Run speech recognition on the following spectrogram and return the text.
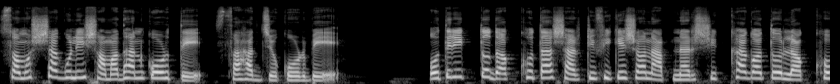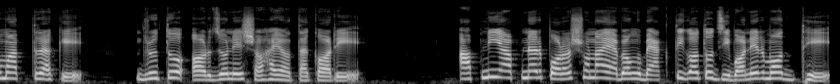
সমস্যাগুলি সমাধান করতে সাহায্য করবে। অতিরিক্ত দক্ষতা সার্টিফিকেশন আপনার শিক্ষাগত লক্ষ্যমাত্রাকে দ্রুত অর্জনে সহায়তা করে। আপনি আপনার পড়াশোনা এবং ব্যক্তিগত জীবনের মধ্যে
